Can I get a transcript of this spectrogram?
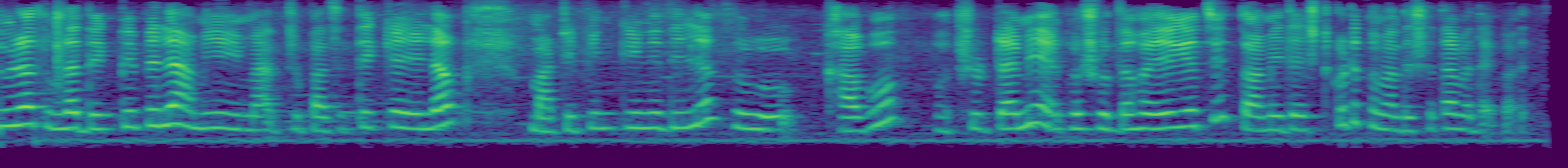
বন্ধুরা তোমরা দেখতে পেলে আমি এই মাত্র বাজার থেকে এলাম মা টিফিন কিনে দিলে তো খাব। অবসর টাইমে এখন সন্ধ্যা হয়ে গেছে তো আমি রেস্ট করে তোমাদের সাথে আবার দেখা হচ্ছে।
